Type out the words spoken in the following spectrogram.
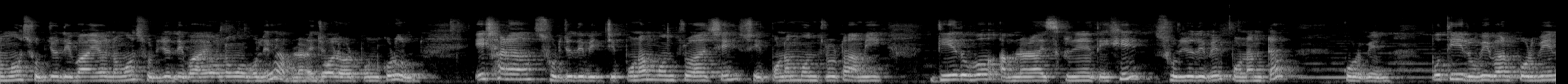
নম সূর্যদেবায় নম সূর্যদেবায় নম বলে আপনারা জল অর্পণ করুন। এছাড়া সূর্যদেবের যে প্রণাম মন্ত্র আছে, সেই প্রণাম মন্ত্রটা আমি দিয়ে দেবো। আপনারা স্ক্রিনে দেখে সূর্যদেবের প্রণামটা করবেন। প্রতি রবিবার করবেন।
